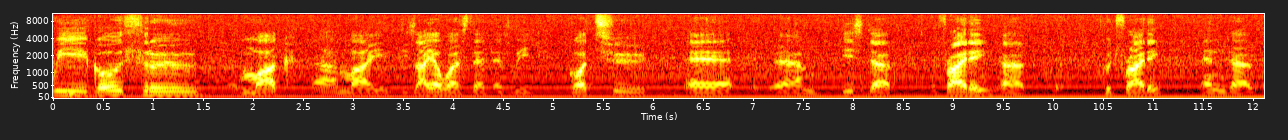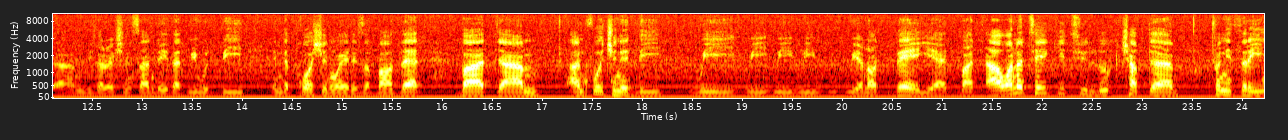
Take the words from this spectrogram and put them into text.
we go through Mark. Uh, my desire was that as we got to uh, um, Easter Friday, uh, Good Friday, and um, Resurrection Sunday, that we would be in the portion where it is about that. But um, unfortunately, we, we, we, we, we are not there yet. But I want to take you to Luke chapter 23,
